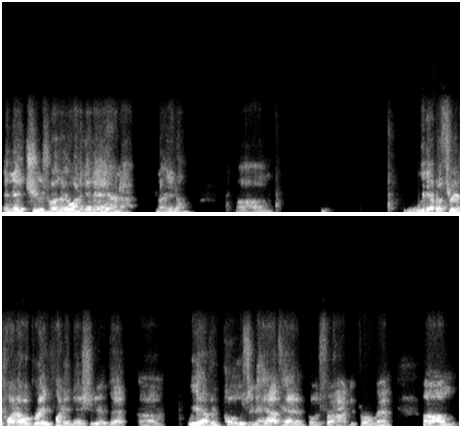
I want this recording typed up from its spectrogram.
and they choose whether they want to get an A or not. No, you know. Um, we have a 3.0 grade point initiative that uh, we have imposed and have had imposed for a hockey program. Um,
